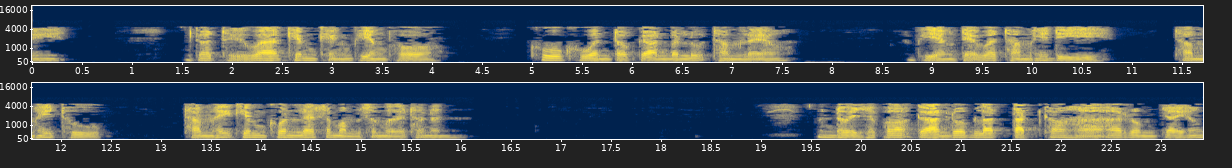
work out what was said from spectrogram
นี้ ก็ถือว่าเข้มแข็งเพียงพอ คู่ควรต่อการบรรลุธรรมแล้ว เพียงแต่ว่าทำให้ดีทำให้ถูก ทำให้เข้มข้นและสม่ำเสมอเท่านั้น โดยเฉพาะการรวบลัดตัดเข้าหาอารมณ์ใจของ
